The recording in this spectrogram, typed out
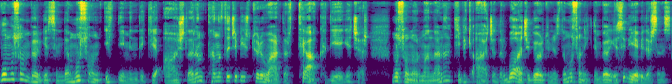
Bu muson bölgesinde muson iklimindeki ağaçların tanıtıcı bir türü vardır. Teak diye geçer. Muson ormanlarının tipik ağacı ağacıdır. Bu ağacı gördüğünüzde muson iklim bölgesi diyebilirsiniz.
